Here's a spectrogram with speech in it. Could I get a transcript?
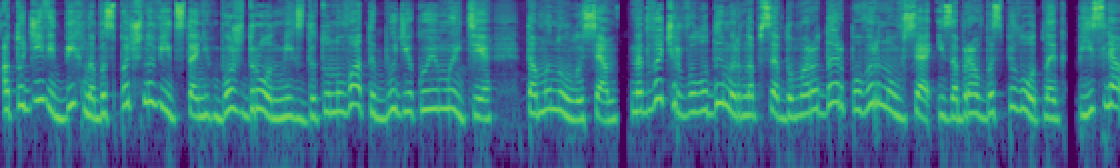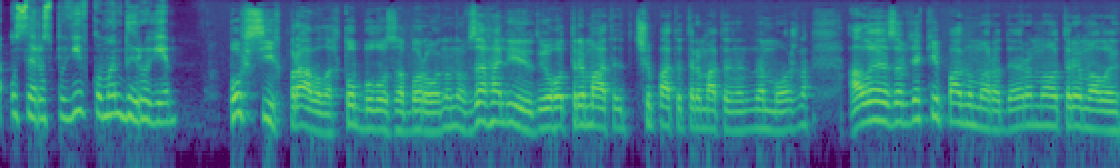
А тоді відбіг на безпечну відстань, бо ж дрон міг здетонувати будь-якої миті. Та минулося. Надвечір Володимир на псевдомародер повернувся і забрав безпілотник. Після усе розповів командирові. По всіх правилах то було заборонено. Взагалі його тримати, чіпати, тримати не, можна. Але завдяки пану мародеру ми отримали е,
